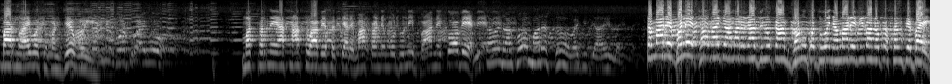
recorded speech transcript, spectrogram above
બાર નો આવ્યો છે પણ જે હોય. મચ્છર ને આ સાસુ આવે છે અત્યારે માકડ ને મોઢું નહીં બા ને કહો હવે રાખો મારે છ વાગી જાય. તમારે ભલે છ વાગે અમારે રાજનું કામ ઘણું બધું હોય ને અમારે વિવાનો પ્રસંગ છે ભાઈ.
